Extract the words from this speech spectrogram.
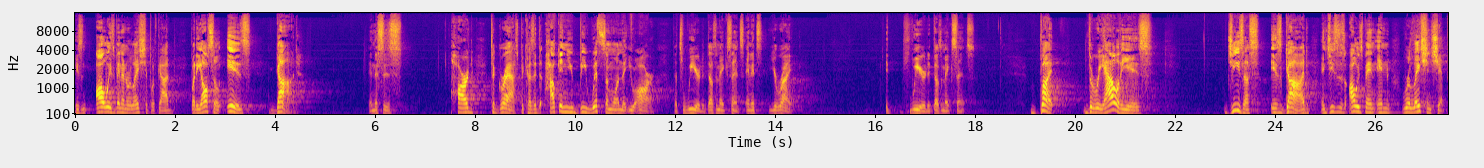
He's always been in a relationship with God, but he also is God. And this is hard to grasp because it, how can you be with someone that you are? That's weird. It doesn't make sense. And it's, you're right. It's weird. It doesn't make sense. But the reality is, Jesus is God, and Jesus has always been in relationship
